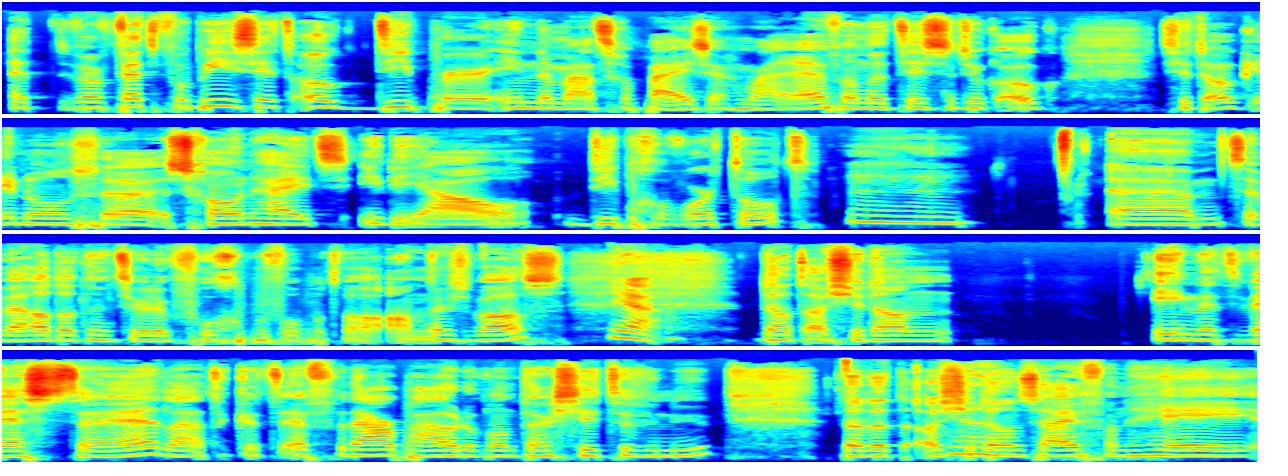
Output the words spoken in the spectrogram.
het maar vetfobie zit ook dieper in de maatschappij, zeg maar. Hè? Want het is natuurlijk ook, het zit ook in ons eh, schoonheidsideaal diep geworteld. Mhm. Ehm, terwijl dat natuurlijk vroeger bijvoorbeeld wel anders was. Ja. Dat als je dan in het Westen, hè, laat ik het even daarop houden, want daar zitten we nu. Dat het als je Ja. dan zei van hé, hey,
